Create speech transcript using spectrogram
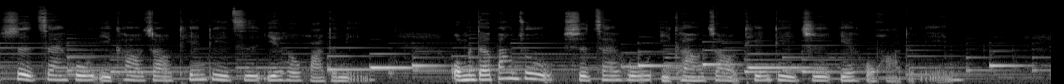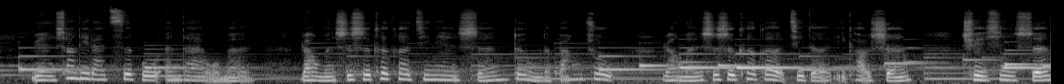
是在乎倚靠造天地之耶和华的名。我们的帮助是在乎倚靠造天地之耶和华的名。愿上帝来赐福恩待我们。让我们时时刻刻纪念神对我们的帮助，让我们时时刻刻记得依靠神，确信神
